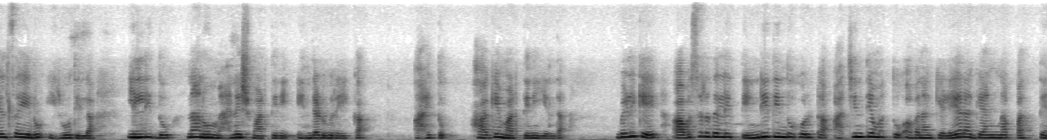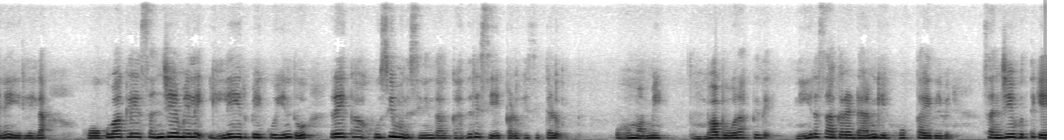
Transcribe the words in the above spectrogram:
ಕೆಲಸ ಏನೂ ಇರೋದಿಲ್ಲ. ಇಲ್ಲಿದ್ದು ನಾನು ಮ್ಯಾನೇಜ್ ಮಾಡ್ತೀನಿ ಎಂದಳು ರೇಖಾ. ಆಯಿತು, ಹಾಗೆ ಮಾಡ್ತೀನಿ ಎಂದ. ಬೆಳಿಗ್ಗೆ ಅವಸರದಲ್ಲಿ ತಿಂಡಿ ತಿಂದು ಹೊರಟ ಅಚಿಂತ್ಯ ಮತ್ತು ಅವನ ಗೆಳೆಯರ ಗ್ಯಾಂಗ್ನ ಪತ್ತೆನೇ ಇರಲಿಲ್ಲ. ಹೋಗುವಾಗಲೇ ಸಂಜೆಯ ಮೇಲೆ ಇಲ್ಲೇ ಇರಬೇಕು ಎಂದು ರೇಖಾ ಹುಸಿ ಮುನಿಸಿನಿಂದ ಗದರಿಸಿ ಕಳುಹಿಸಿದ್ದಳು. ಓ ಮಮ್ಮಿ, ತುಂಬ ಬೋರ್ ಆಗ್ತಿದೆ ನೀರಸಾಗರ ಡ್ಯಾಮ್ಗೆ ಹೋಗ್ತಾ ಇದ್ದೀವಿ. ಸಂಜೆಯ ಹೊತ್ತಿಗೆ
